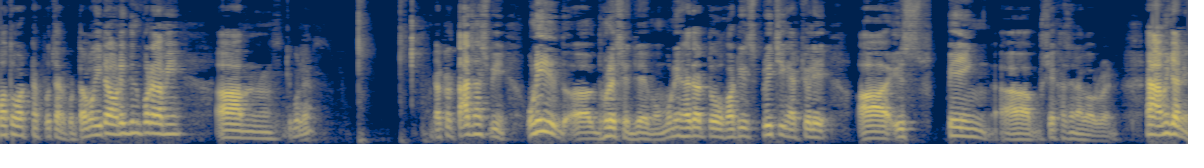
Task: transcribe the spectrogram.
মতবাদটা প্রচার করতো এবং এটা অনেকদিন পরে আম, কি বলে? ডক্টর তাজ হাসমি উনি ধরেছেন যে মুনি হায়দার তো what is preaching actually is paying Sheikh Hasina government হ্যাঁ আমি জানি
